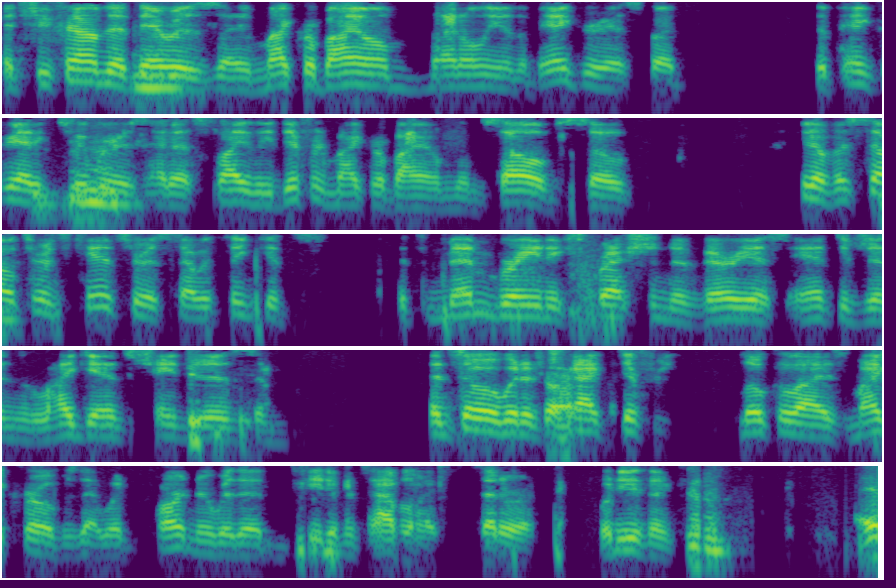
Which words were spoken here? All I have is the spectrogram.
and she found that there mm-hmm. was a microbiome not only in the pancreas, but the pancreatic mm-hmm. tumors had a slightly different microbiome themselves. So, you know, if a cell turns cancerous, I would think it's its membrane expression of various antigens and ligands changes, and and so it would attract different localized microbes that would partner with it, feed it metabolites, etc. What do you think? Mm-hmm.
